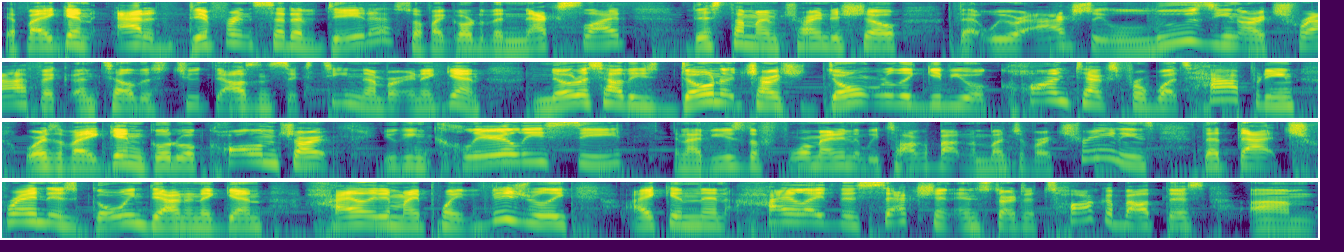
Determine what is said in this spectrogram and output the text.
If I again add a different set of data, so if I go to the next slide, this time I'm trying to show that we were actually losing our traffic until this 2016 number. And again, notice how these donut charts don't really give you a context for what's happening. Whereas if I again go to a column chart, you can clearly see, and I've used the formatting that we talk about in a bunch of our trainings, that that trend is going down. And again, highlighting my point visually, I can then highlight this section and start to talk about this um,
